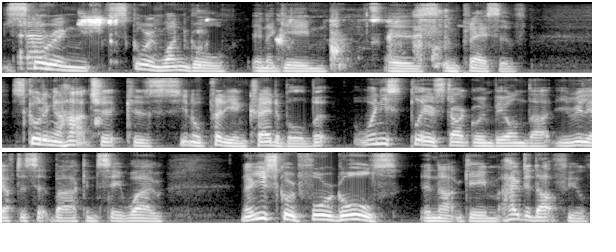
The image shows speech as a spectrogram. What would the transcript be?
scoring scoring one goal in a game is impressive. Scoring a hat trick is you know pretty incredible, but when you players start going beyond that, you really have to sit back and say, wow. Now you scored four goals in that game. How did that feel?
